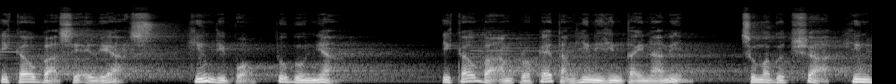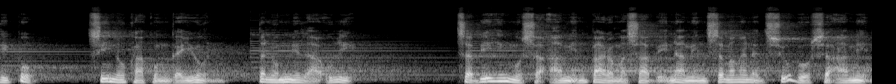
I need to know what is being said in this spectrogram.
Ikaw ba si Elias? Hindi po, tugon niya. Ikaw ba ang propetang hinihintay namin? Sumagot siya, hindi po. Sino ka kung gayon? Tanong nila uli. Sabihin mo sa amin para masabi namin sa mga nagsugo sa amin.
